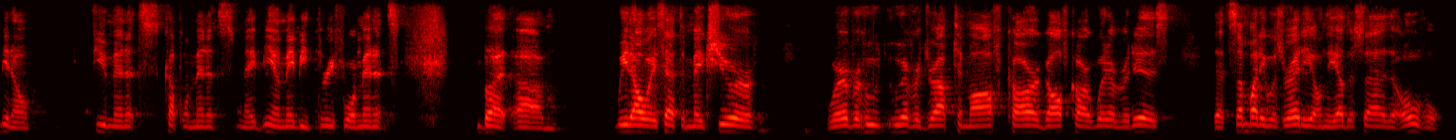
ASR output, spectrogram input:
you know, a few minutes, couple of minutes, maybe, you know, maybe three, four minutes. But um, we'd always have to make sure wherever who, whoever dropped him off, car, golf cart, whatever it is, that somebody was ready on the other side of the oval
